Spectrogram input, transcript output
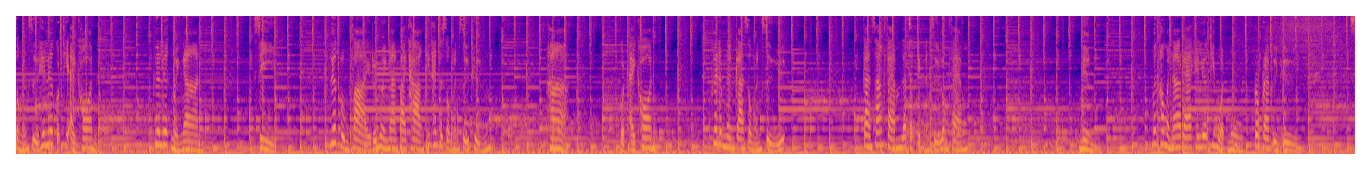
ส่งหนังสือให้เลือกกดที่ไอคอน เพื่อเลือกหน่วยงาน 4. เลือกกลุ่มฝ่ายหรือหน่วยงานปลายทางที่ท่านจะส่งหนังสือถึง 5. กดไอคอน เพื่อดำเนินการส่งหนังสือ การสร้างแฟ้มและจัดเก็บหนังสือลงแฟ้ม 1. เมื่อเข้ามาหน้าแรกให้เลือกที่หมวดหมู่ โปรแกรมอื่น ๆ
